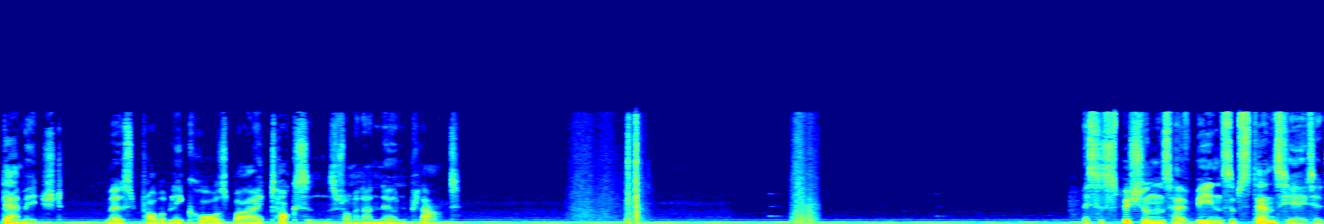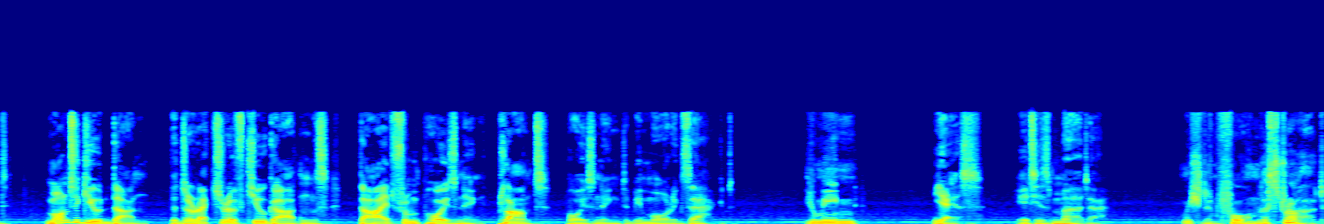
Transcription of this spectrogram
damaged, most probably caused by toxins from an unknown plant. My suspicions have been substantiated. Montague Dunn, the director of Kew Gardens, died from poisoning, plant poisoning to be more exact. You mean Yes, it is murder. we should inform Lestrade?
